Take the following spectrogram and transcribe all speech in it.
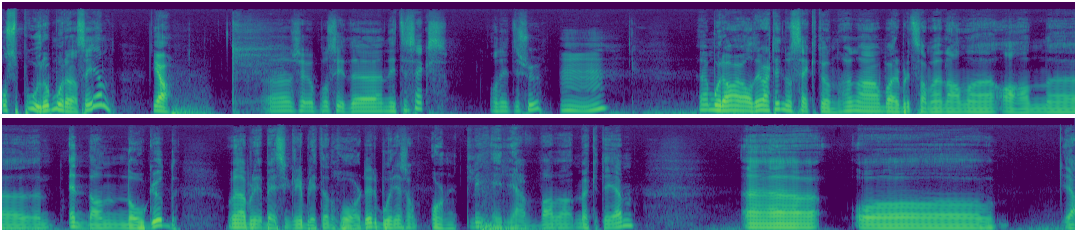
å spore opp mora si igjen. Ja. Eh, skjer jo på side 96 og 97. Mm. Eh, Mora har jo aldri vært i noe sekt, hun. Hun har bare blitt sammen med en annen, annen eh, en, enda en no good. Hun har basically blitt en hoarder. Bor i et sånn ordentlig ræva, møkkete hjem. Uh, og ja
